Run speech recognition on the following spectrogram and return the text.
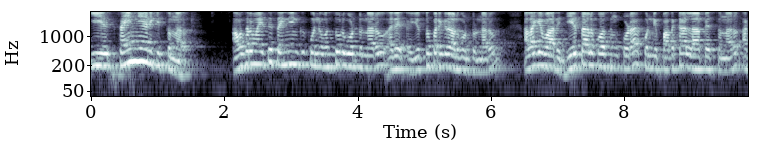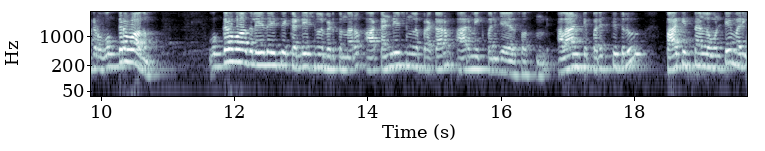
ఈ సైన్యానికి ఇస్తున్నారు. అవసరమైతే సైన్యంకి కొన్ని వస్తువులు కొంటున్నారు అదే యుద్ధ పరికరాలు కొంటున్నారు. అలాగే వారి జీతాల కోసం కూడా కొన్ని పథకాలు ఆపేస్తున్నారు అక్కడ ఉగ్రవాదం ఉగ్రవాదులు ఏదైతే కండిషన్లు పెడుతున్నారో ఆ కండిషన్ల ప్రకారం ఆర్మీకి పనిచేయాల్సి వస్తుంది. అలాంటి పరిస్థితులు పాకిస్తాన్లో ఉంటే మరి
